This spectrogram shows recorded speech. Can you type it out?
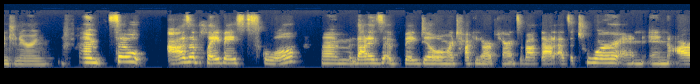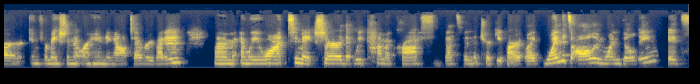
engineering um, so as a play-based school um, that is a big deal when we're talking to our parents about that as a tour and in our information that we're handing out to everybody. Um, and we want to make sure that we come across that's been the tricky part. Like when it's all in one building, it's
